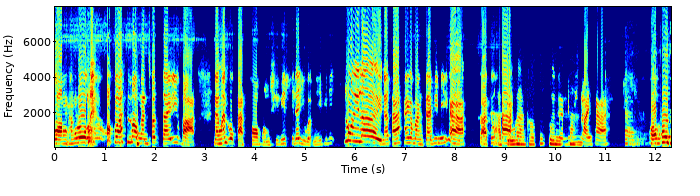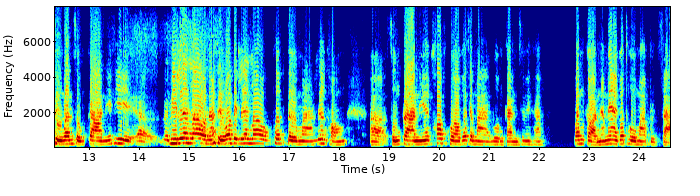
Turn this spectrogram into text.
กองทั้งโลกเลยเพราะว่าร่วมกันชดใช้วิบากดังนั้นโอกาสทองของชีวิตที่ได้อยู่แบบนี้พี่นี่ลุยเลยนะคะ ให้กำลังใจพี่นี้ค่ะ สาธุสาค่ะธุค่ะขอบพระคุณเชิญพี่ค่ะนี่หน่อยค่ะ พอพูดถึงวันสงการนี้ที่มีเรื่องเล่านะถือว่าเป็นเรื่องเล่าเพิ่มเติมมาเรื่องของอสงกานต์นี้ครอบครัวก็จะมารวมกันใช่ไหมคะวันก่อนนะแม่ก็โทรมาปรึกษา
